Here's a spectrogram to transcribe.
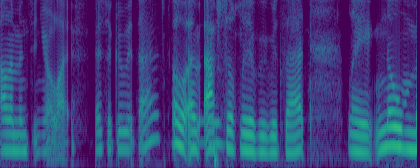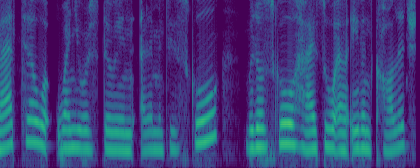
elements in your life. You guys agree with that? Oh, I absolutely agree with that. Like, no matter wh- when you were still in elementary school, middle school, high school, and even college,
